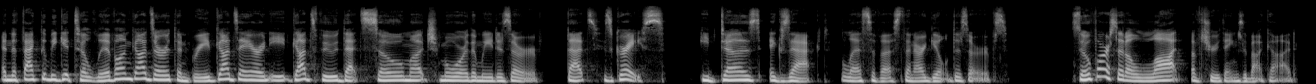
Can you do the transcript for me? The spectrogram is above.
And the fact that we get to live on God's earth and breathe God's air and eat God's food, that's so much more than we deserve. That's his grace. He does exact less of us than our guilt deserves. Zophar, said a lot of true things about God.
